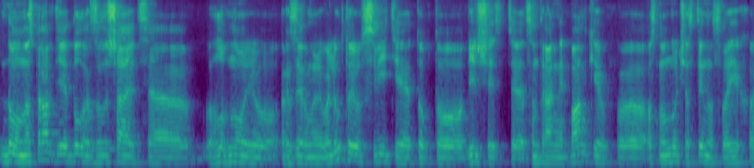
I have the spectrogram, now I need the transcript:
Ну насправді долар залишається головною резервною валютою в світі, тобто більшість центральних банків е, основну частину своїх е,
